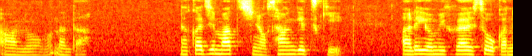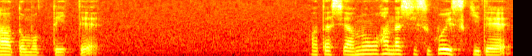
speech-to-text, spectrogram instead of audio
あのなんだ中島敦の「三月期」あれ読み返そうかなと思っていて私あのお話すごい好きで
